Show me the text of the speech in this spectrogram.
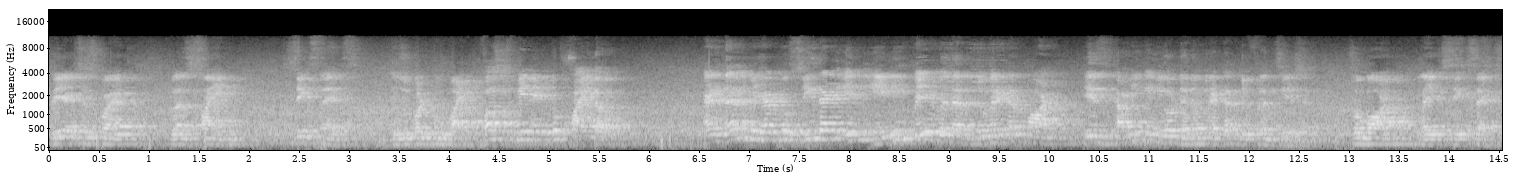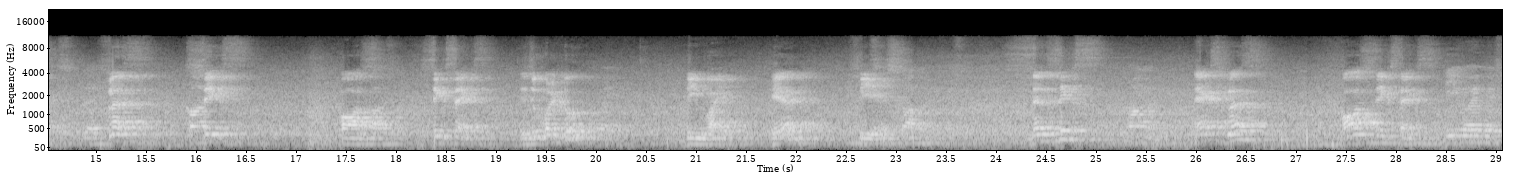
3x square plus sine 6x is equal to y. First we need to find out. And then we have to see that in any way whether numerator part is coming in your denominator differentiation. So what? Like 6x plus 6 cos 6x is equal to dy. Here dx. Then 6x plus cos 6x 6.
